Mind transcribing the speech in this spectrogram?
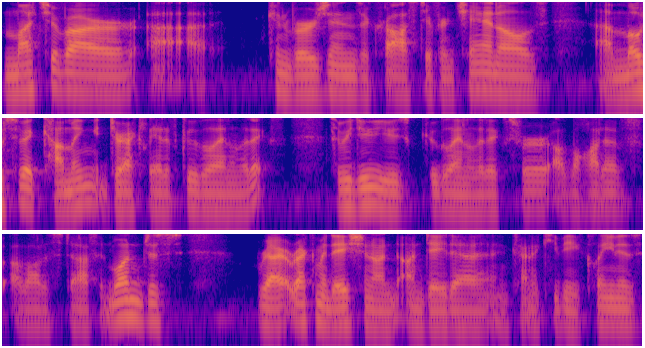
much of our uh, conversions across different channels. Uh, most of it coming directly out of Google Analytics. So we do use Google Analytics for a lot of a lot of stuff. And one just re- recommendation on on data and kind of keeping it clean is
